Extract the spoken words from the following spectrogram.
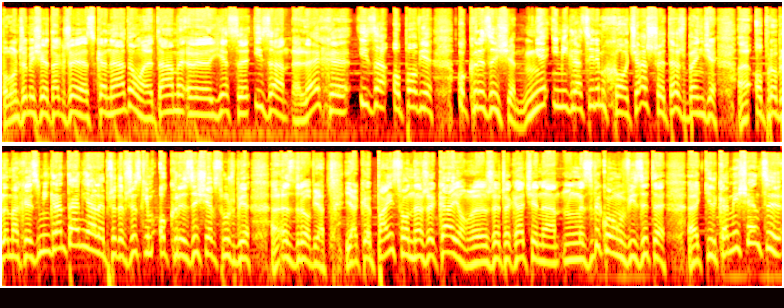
Połączymy się także z Kanadą. Tam e, jest Iza Lech. Iza opowie o kryzysie nieimigracyjnym, chociaż też będzie e, o problemach z migrantami, ale przede wszystkim o kryzysie w służbie e, zdrowia. Jak Państwo narzekają, że czekacie na mm, zwykłą wizytę kilka miesięcy,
